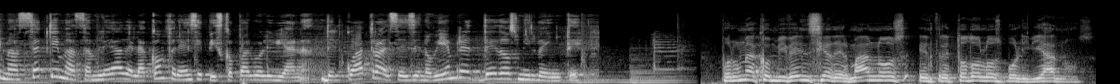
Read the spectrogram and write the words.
Séptima Asamblea de la Conferencia Episcopal Boliviana, del 4 al 6 de noviembre de 2020. Por una convivencia de hermanos entre todos los bolivianos.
